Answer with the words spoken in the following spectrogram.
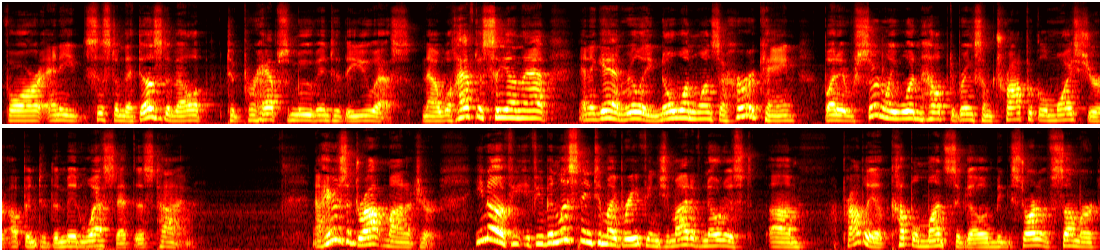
for any system that does develop to perhaps move into the U.S. Now, we'll have to see on that. And again, really, no one wants a hurricane, but it certainly wouldn't help to bring some tropical moisture up into the Midwest at this time. Now, here's a drought monitor. You know, if, you, if you've been listening to my briefings, you might have noticed um, probably a couple months ago, the start of summer,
